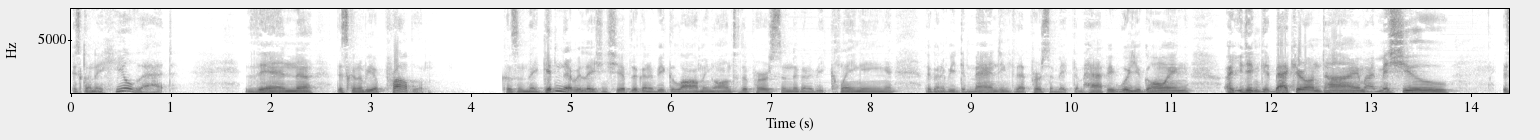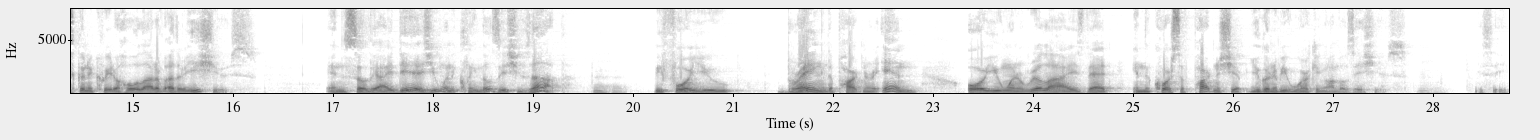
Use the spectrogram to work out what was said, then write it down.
is going to heal that, then uh, there's going to be a problem. Because when they get in that relationship, they're going to be glomming onto the person, they're going to be clinging, they're going to be demanding that that person make them happy. Where you going? Oh, you didn't get back here on time. I miss you. It's going to create a whole lot of other issues. And so the idea is you want to clean those issues up mm-hmm. before you bring the partner in, or you want to realize that in the course of partnership, you're going to be working on those issues. Mm-hmm. You see,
